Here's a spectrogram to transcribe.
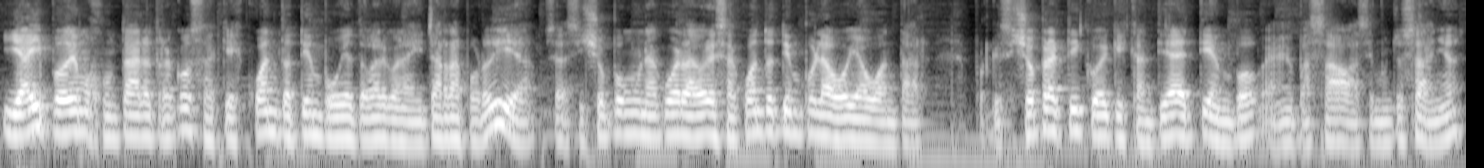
Y ahí podemos juntar otra cosa, que es cuánto tiempo voy a tocar con la guitarra por día. O sea, si yo pongo una cuerda gruesa, ¿cuánto tiempo la voy a aguantar? Porque si yo practico X cantidad de tiempo, a mí me pasaba hace muchos años,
